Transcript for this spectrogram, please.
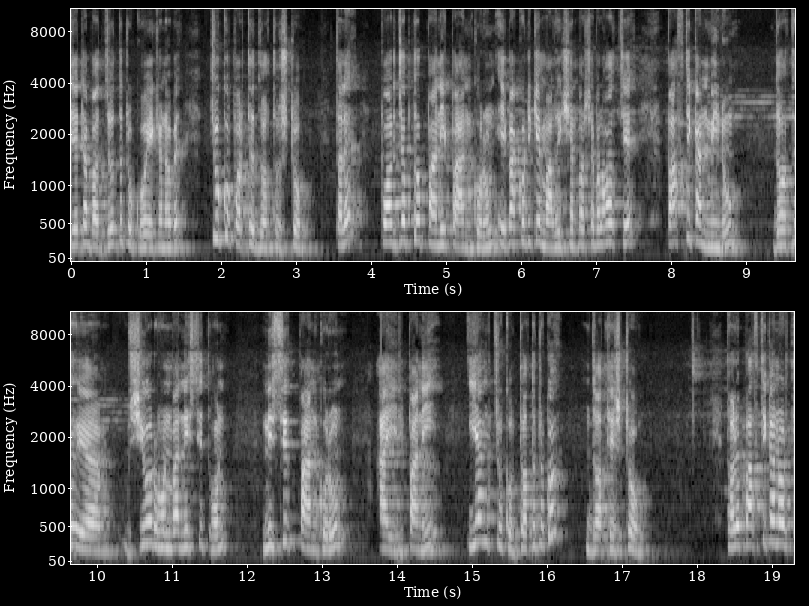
যেটা বা যতটুকু এখানে হবে, চুকুপ অর্থে যথেষ্ট। তাহলে পর্যাপ্ত পানি পান করুন। এই বাক্যটিকে মালয়েশিয়ান ভাষায় বলা হচ্ছে পাস্তিকান মিনুম যত শিওর হন বা নিশ্চিত হন নিশ্চিত পান করুন। আইর পানি, ইয়াং চুকুপ যতটুকু যথেষ্ট। তাহলে পাস্তিকান অর্থ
